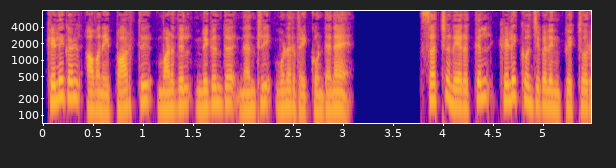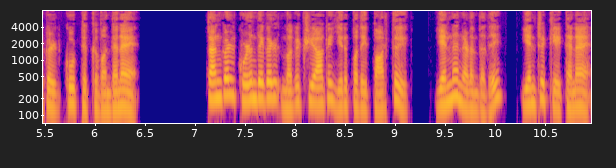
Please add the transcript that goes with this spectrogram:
கிளிகள் அவனை பார்த்து மனதில் மிகுந்த நன்றி உணர்வைக் கொண்டன. சற்று நேரத்தில் கிளிக்குஞ்சுகளின் பெற்றோர்கள் கூட்டுக்கு வந்தன. தங்கள் குழந்தைகள் மகிழ்ச்சியாக இருப்பதை பார்த்து என்ன நடந்தது? என்று கேட்டன.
